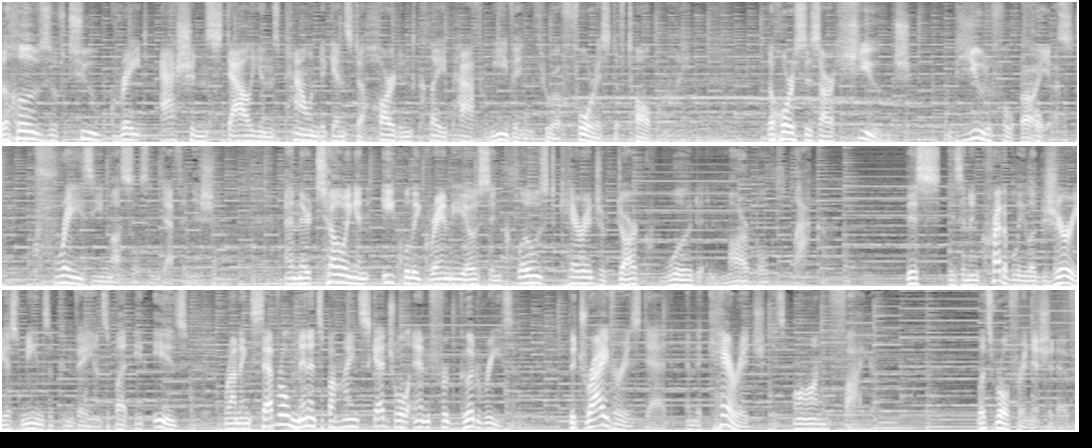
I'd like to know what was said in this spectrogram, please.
The hooves of two great ashen stallions pound against a hardened clay path weaving through a forest of tall pine. The horses are huge, beautiful oh, colts, crazy muscles and definition. And they're towing an equally grandiose enclosed carriage of dark wood and marbled lacquer. This is an incredibly luxurious means of conveyance, but it is running several minutes behind schedule and for good reason. The driver is dead, and the carriage is on fire. Let's roll for initiative.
